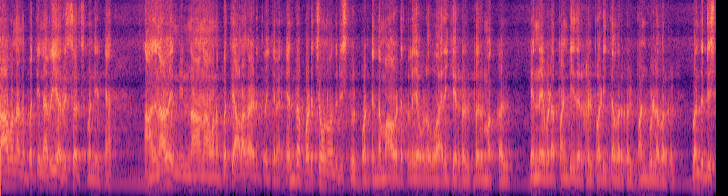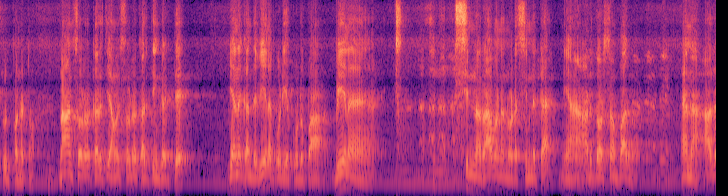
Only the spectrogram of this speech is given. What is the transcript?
ராவணனை பத்தி நிறைய ரிசர்ச் பண்ணியிருக்கேன். அதனால நீ நான் அவனை பத்தி அழகா எடுத்து வைக்கிறேன். எந்த படிச்சவனை வந்து டிஸ்ட்ரிபியூட் பண்ணிட்டு இந்த மாவட்டத்தில் எவ்வளவு அறிஞர்கள் பெருமக்கள் என்னை விட பண்டிதர்கள் படித்தவர்கள் பண்புள்ளவர்கள் வந்து டிஸ்ட்ரிபியூட் பண்ணட்டும். நான் சொல்ற கருத்தையும் அவன் சொல்ற கருத்தையும் கேட்டு எனக்கு அந்த வீணை கொடியை கொடுப்பா. வீணை சின்ன ராவணனோட சின்னத்தை நீ அடுத்த வருஷம் பாருங்க. ஏன்னா அதை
